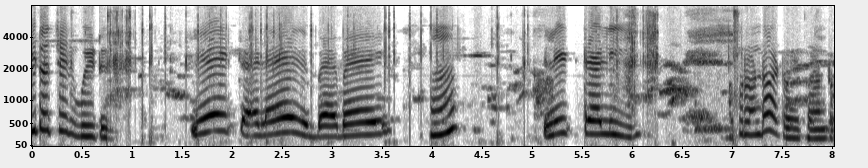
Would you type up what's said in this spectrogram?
ఇటు వచ్చేది ఇటు లిటరలీ బేబీ లిటరలీ రెండు అటువైపు రెండు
